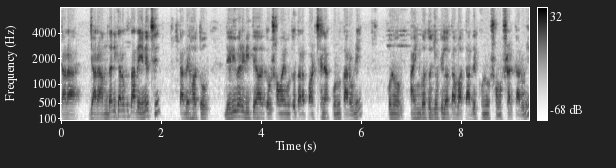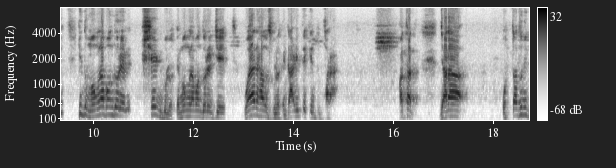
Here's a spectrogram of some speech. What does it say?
তারা, যারা আমদানিকারক তারা এনেছে, তাদের হয়তো ডেলিভারি নিতে হয়তো সময় মতো তারা পারছে না কোনো কারণে, কোনো আইনগত জটিলতা বা তাদের কোনো সমস্যার কারণে। কিন্তু মোংলা বন্দরের শেডগুলোতে, মোংলা বন্দরের যে ওয়্যার হাউসগুলোতে গাড়িতে কিন্তু ভরা। অর্থাৎ যারা অত্যাধুনিক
